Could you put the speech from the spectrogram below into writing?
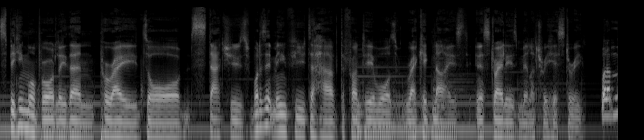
Speaking more broadly than parades or statues, what does it mean for you to have the Frontier Wars recognised in Australia's military history? Well,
